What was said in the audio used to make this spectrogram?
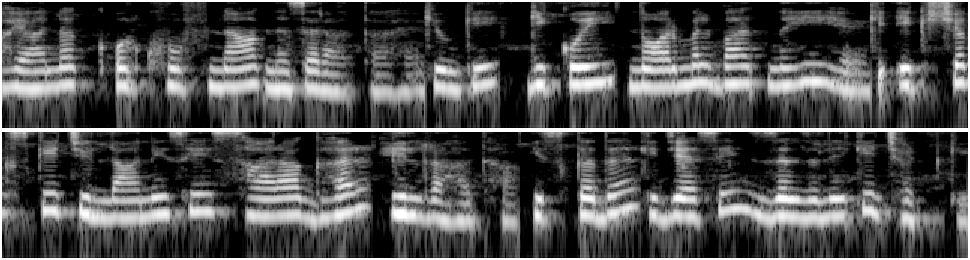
भयानक और खौफनाक नज़र आता है, क्योंकि ये कोई नॉर्मल बात नहीं है कि एक शख्स के चिल्लाने से सारा घर हिल रहा था, इस कदर कि जैसे जलजले के झटके।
